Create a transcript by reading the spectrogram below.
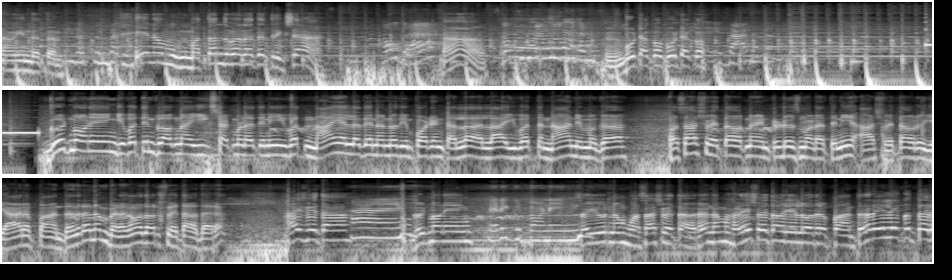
ನಾವು ಹಿಂದತ್ತನ್. ಏ ನಮ್ಗೆ ಮತ್ತೊಂದು ಬರತೈತಿ ರಿಕ್ಷಾ? ಹಾ. ಬೂಟ್ ಹಾಕೋ ಬೂಟ್ ಹಾಕೋ ಗುಡ್ ಮಾರ್ನಿಂಗ್ ಇವತ್ತಿನ ಬ್ಲಾಗ್ನ ಈಗ ಸ್ಟಾರ್ಟ್ ಮಾಡತ್ತೀನಿ. ಇವತ್ತು ನಾ ಎಲ್ಲದೇನು ಅನ್ನೋದು ಇಂಪಾರ್ಟೆಂಟ್ ಅಲ್ಲ ಅಲ್ಲ ಇವತ್ತು ನಾ ನಿಮಗೆ ಹೊಸ ಶ್ವೇತಾ ಅವ್ರನ್ನ ಇಂಟ್ರೊಡ್ಯೂಸ್ ಮಾಡತ್ತೀನಿ. ಆ ಶ್ವೇತಾ ಅವರು ಯಾರಪ್ಪ ಅಂತಂದ್ರೆ ನಮ್ಮ ಬೆಳಗಾವದವ್ರು ಶ್ವೇತಾ ಅದಾರ. Hi Shweta. Hi good morning very good morning so ಇವ್ರು ನಮ್ಮ ಹೊಸ ಶ್ವೇತಾ ಅವ್ರ ನಮ್ಮ ಹಳೆ ಶ್ವೇತಾ ಅವ್ರು ಎಲ್ಲಿ ಹೋದ್ರಪ್ಪ ಅಂತಂದ್ರೆ ಇಲ್ಲೇ ಕೂತಾರ.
